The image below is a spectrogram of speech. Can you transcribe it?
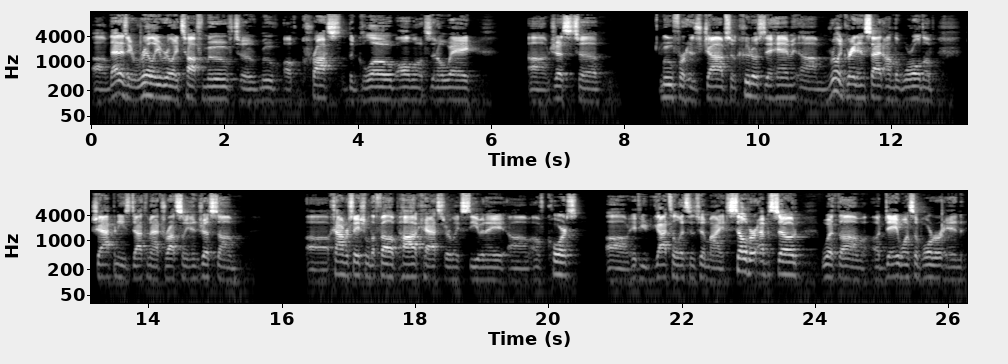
Um, that is a really, really tough move to move across the globe almost in a way, um, just to move for his job. So kudos to him. Um, really great insight on the world of Japanese deathmatch wrestling and just um, uh, conversation with a fellow podcaster like Stephen A. Um, of course, um, if you got to listen to my silver episode with a day one supporter in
